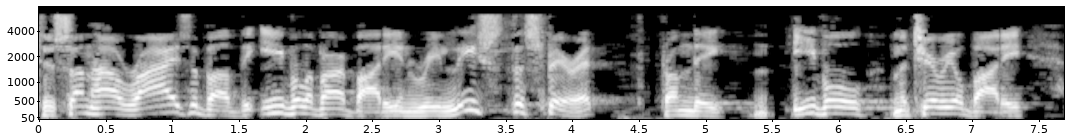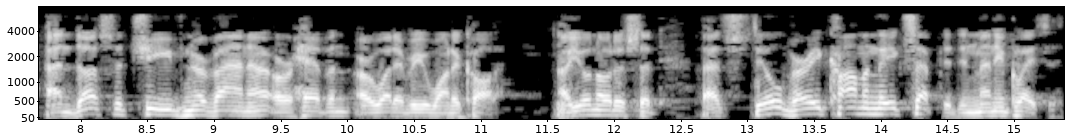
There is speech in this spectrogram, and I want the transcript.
to somehow rise above the evil of our body and release the spirit from the evil material body and thus achieve nirvana or heaven or whatever you want to call it. Now you'll notice that that's still very commonly accepted in many places.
